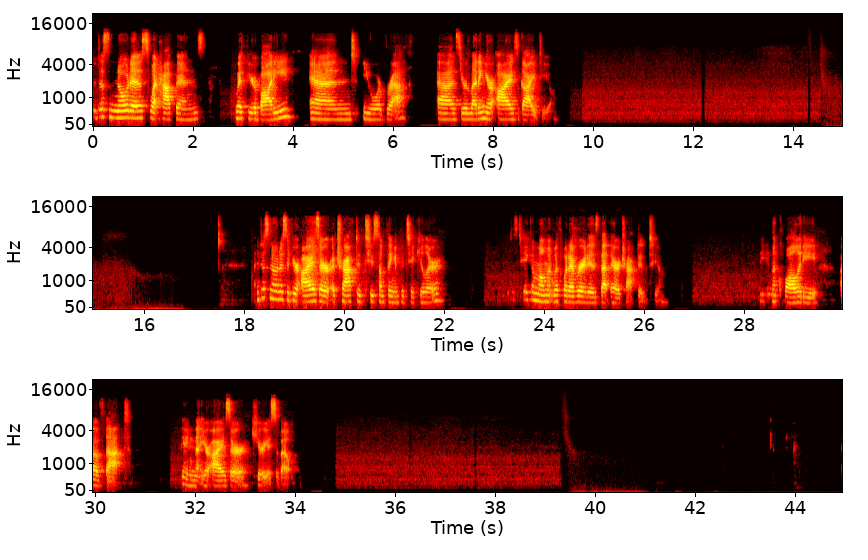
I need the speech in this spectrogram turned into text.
So just notice what happens with your body and your breath as you're letting your eyes guide you. And just notice if your eyes are attracted to something in particular. Just take a moment with whatever it is that they're attracted to. Taking the quality of that thing that your eyes are curious about.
